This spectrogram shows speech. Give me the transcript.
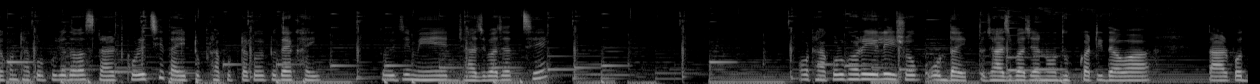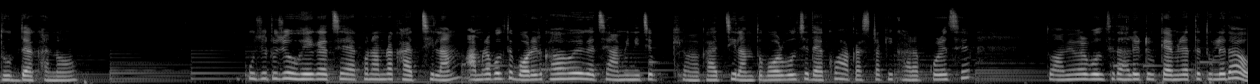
যখন ঠাকুর পুজো দেওয়া স্টার্ট করেছি, তাই একটু ঠাকুরটাকেও একটু দেখাই। তো ওই যে মেয়ে ঝাঁজ বাজাচ্ছে। ও ঠাকুর ঘরে এলে এসব ওর দায়িত্ব, ঝাঁজ বাজানো, ধূপকাঠি দেওয়া, তারপর ধূপ দেখানো। পুজো টুজো হয়ে গেছে, এখন আমরা খাচ্ছিলাম। আমরা বলতে বরের খাওয়া হয়ে গেছে, আমি নিচে খাচ্ছিলাম। তো বর বলছে, দেখো, আকাশটা কি খারাপ করেছে। তো আমি আবার বলছি, তাহলে একটু ক্যামেরাতে তুলে দাও,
